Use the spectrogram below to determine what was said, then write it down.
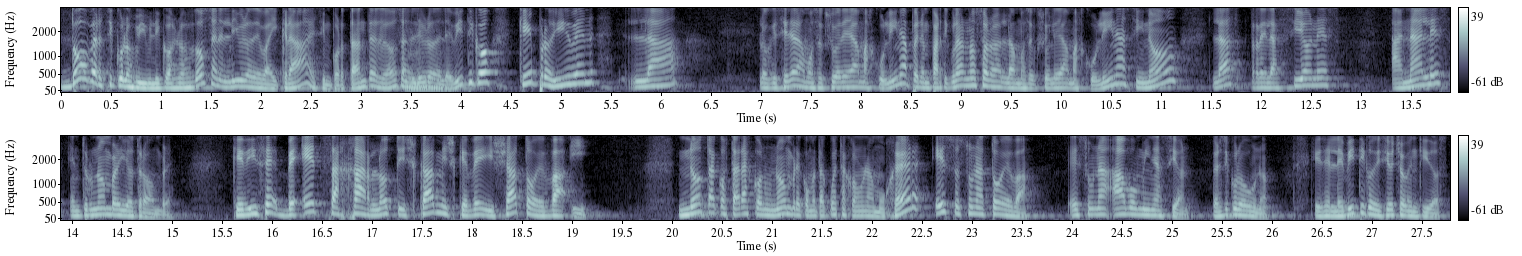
dos versículos bíblicos, los dos en el libro de Baikra, es importante, los dos en el Mm. libro de Levítico, que prohíben la lo que sería la homosexualidad masculina, pero en particular no solo la homosexualidad masculina, sino las relaciones anales entre un hombre y otro hombre. Que dice, Be'et lo. No te acostarás con un hombre como te acuestas con una mujer. Eso es una toeva. Es una abominación. Versículo 1. Que dice Levítico 18:22.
